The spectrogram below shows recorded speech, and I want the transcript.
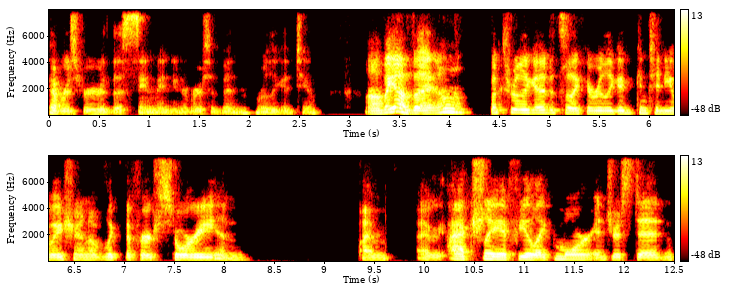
Covers for this Sandman universe have been really good too. Uh, but yeah, the I book's really good. It's like a really good continuation of like the first story, and I'm I actually I feel like more interested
